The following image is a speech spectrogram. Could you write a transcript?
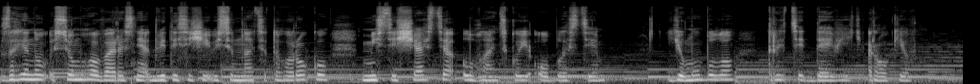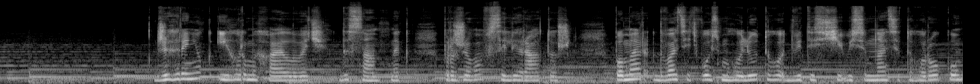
загинув 7 вересня 2018 року в місті щастя Луганської області. Йому було 39 років. Джигринюк Ігор Михайлович, десантник, проживав в селі Ратош, помер 28 лютого 2018 року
